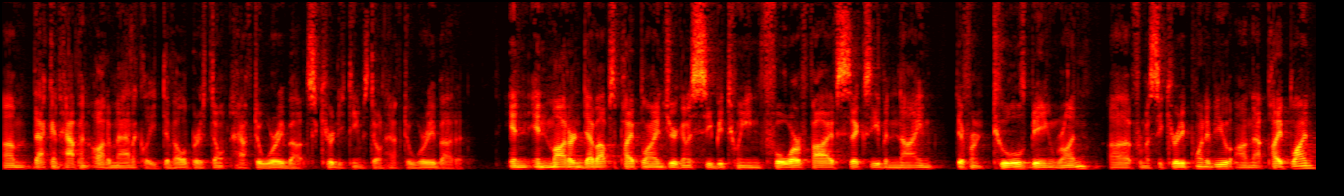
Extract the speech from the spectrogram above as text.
um, that can happen automatically. Developers don't have to worry about. It. Security teams don't have to worry about it. In in modern DevOps pipelines, you're going to see between four, five, six, even nine different tools being run uh, from a security point of view on that pipeline.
